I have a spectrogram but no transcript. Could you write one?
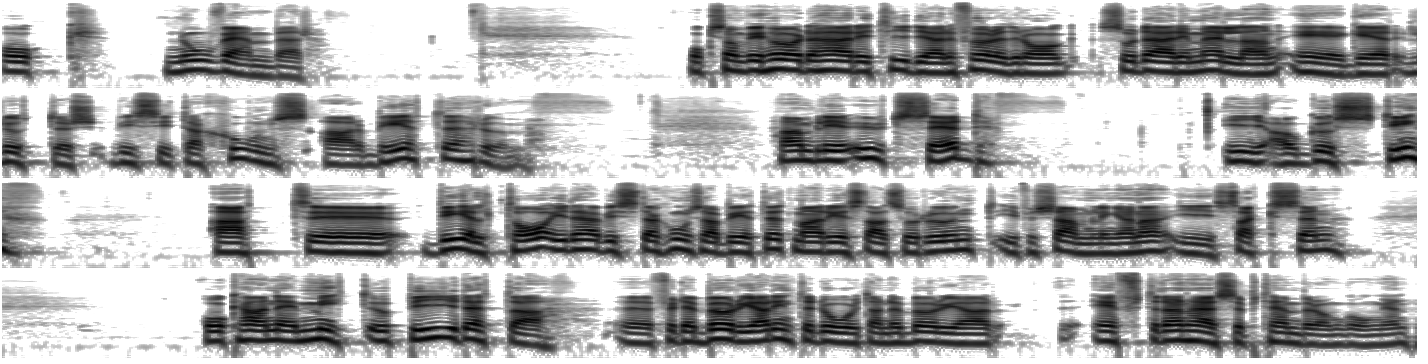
och november. Och som vi hörde här i tidigare föredrag så däremellan äger Luthers visitationsarbete rum. Han blir utsedd i augusti att eh, delta i det här visitationsarbetet. Man reste alltså runt i församlingarna i Sachsen. Och han är mitt uppe i detta, eh, för det börjar inte då utan det börjar efter den här septemberomgången.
